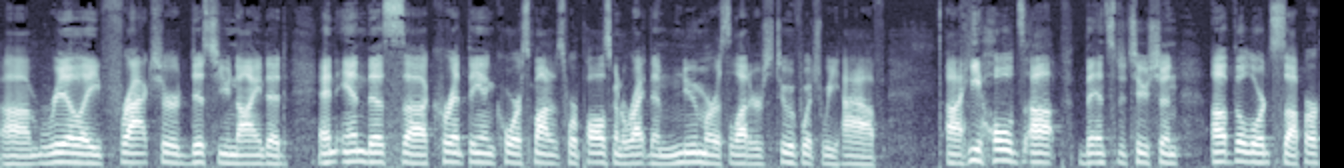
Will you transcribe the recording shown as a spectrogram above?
um, really fractured, disunited. And in this uh, Corinthian correspondence, where Paul is going to write them numerous letters, two of which we have, uh, he holds up the institution of the Lord's Supper,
